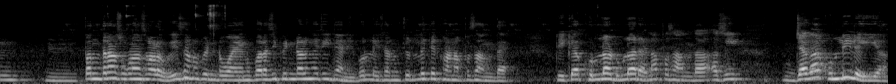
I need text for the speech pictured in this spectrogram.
ਹੂੰ। 15 16 ਸਾਲ ਹੋ ਗਏ ਸਾਨੂੰ ਪਿੰਡੋਂ ਆਇਆਂ ਨੂੰ ਪਰ ਅਸੀਂ ਪਿੰਡ ਵਾਲੀਆਂ ਚੀਜ਼ਾਂ ਨਹੀਂ ਭੁੱਲੇ ਸਾਨੂੰ ਚੁੱਲ੍ਹੇ ਤੇ ਖਾਣਾ ਪਸੰਦ ਹੈ। ਠੀਕ ਹੈ ਖੁੱਲਾ ਡੁੱਲਾ ਰਹਿਣਾ ਪਸੰਦ ਆ। ਅਸੀਂ ਜਗ੍ਹਾ ਖੁੱਲੀ ਲਈ ਆ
